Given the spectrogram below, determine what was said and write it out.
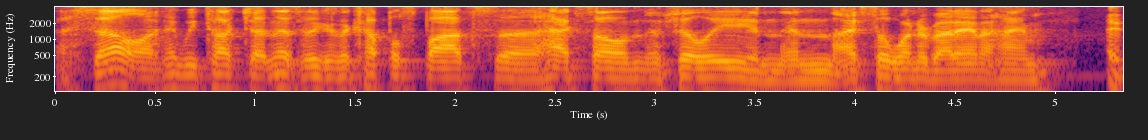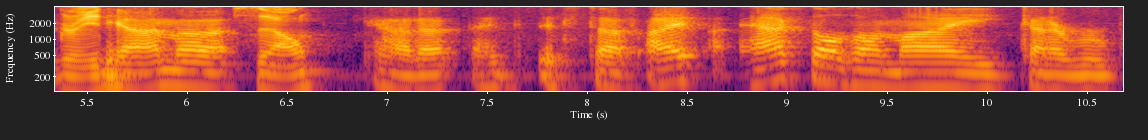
A sell. I think we talked on this. I think there's a couple spots, uh, Hakstol and Philly, and, and I still wonder about Anaheim. Agreed. Yeah, I'm a sell. God, I, it's tough. I Hakstol's on my kind of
